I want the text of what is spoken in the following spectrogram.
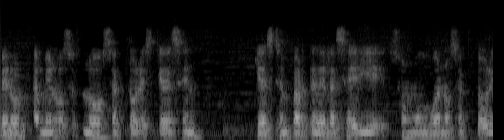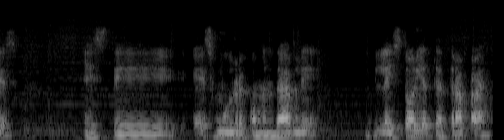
pero también los, los actores que hacen, que hacen parte de la serie son muy buenos actores este, es muy recomendable. la historia te atrapa,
